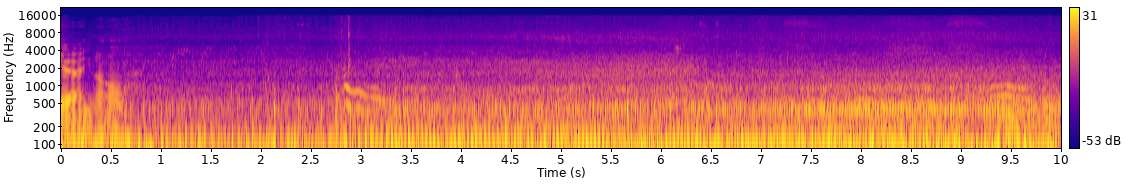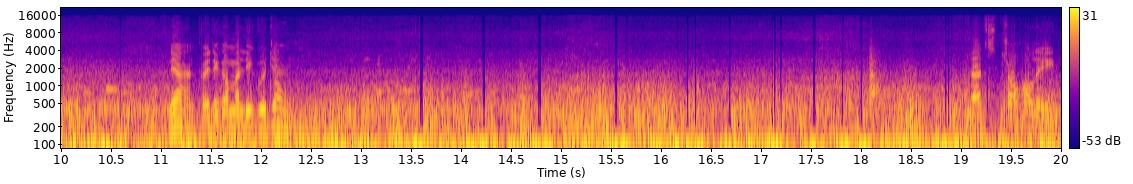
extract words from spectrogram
Yeah, I know. Yan, pwede ka maligo dyan. That's chocolate.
